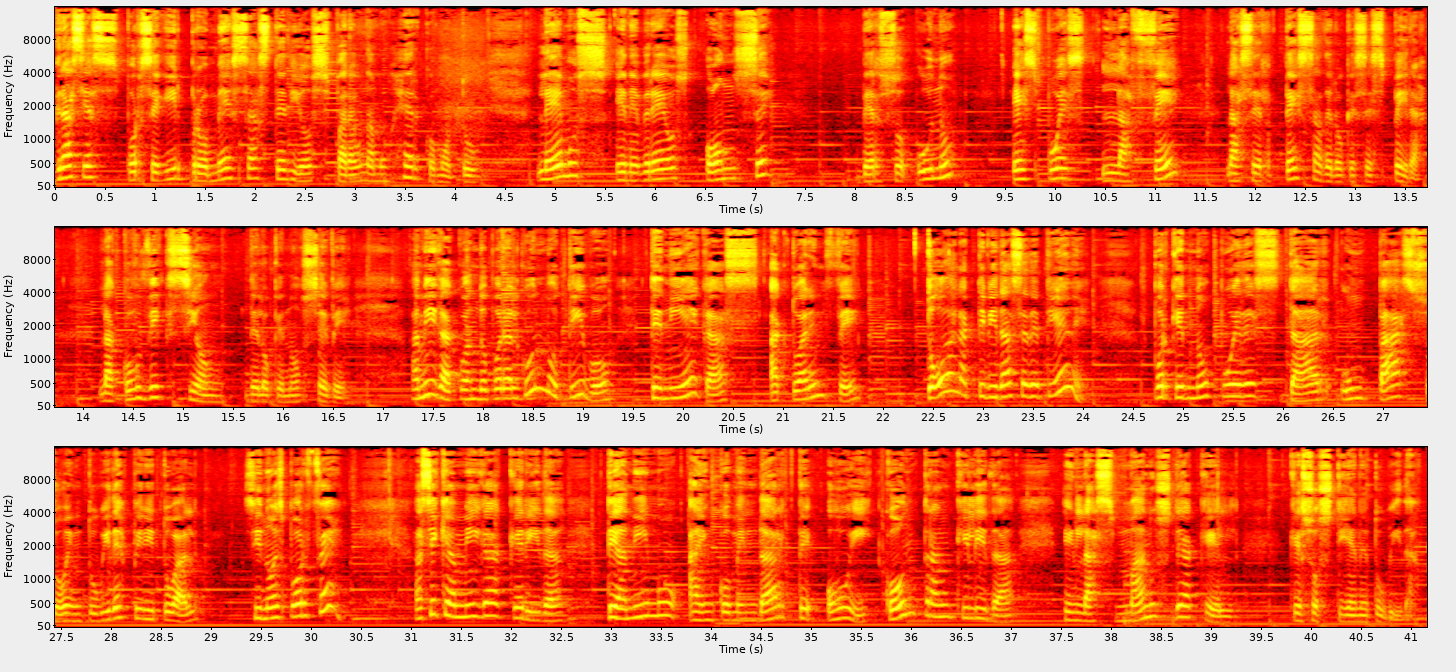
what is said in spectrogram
Gracias por seguir promesas de Dios para una mujer como tú. Leemos en Hebreos 11, verso 1, es pues la fe, la certeza de lo que se espera, la convicción de lo que no se ve. Amiga, cuando por algún motivo te niegas a actuar en fe, toda la actividad se detiene, porque no puedes dar un paso en tu vida espiritual si no es por fe. Así que amiga querida, te animo a encomendarte hoy con tranquilidad en las manos de aquel que sostiene tu vida.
